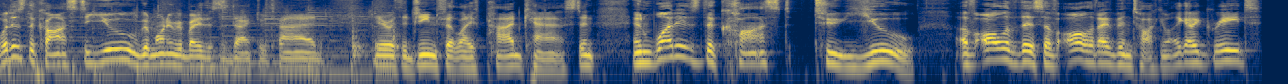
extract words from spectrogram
What is the cost to you? Good morning, everybody. This is Dr. Todd here with the Gene Fit Life podcast. And, and what is the cost to you of all of this, of all that I've been talking about? I got a great,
